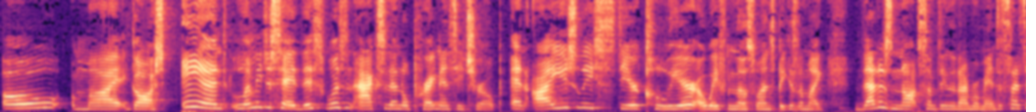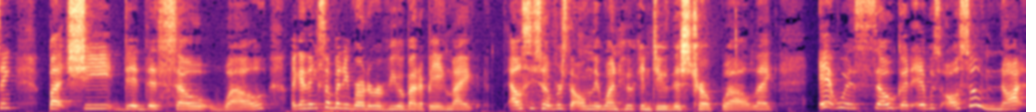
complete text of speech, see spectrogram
Oh my gosh. And let me just say, this was an accidental pregnancy trope. And I usually steer clear away from those ones because I'm like, that is not something that I'm romanticizing. But she did this so well. Like, I think somebody wrote a review about it being like, Elsie Silver's the only one who can do this trope well. Like, it was so good. It was also not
